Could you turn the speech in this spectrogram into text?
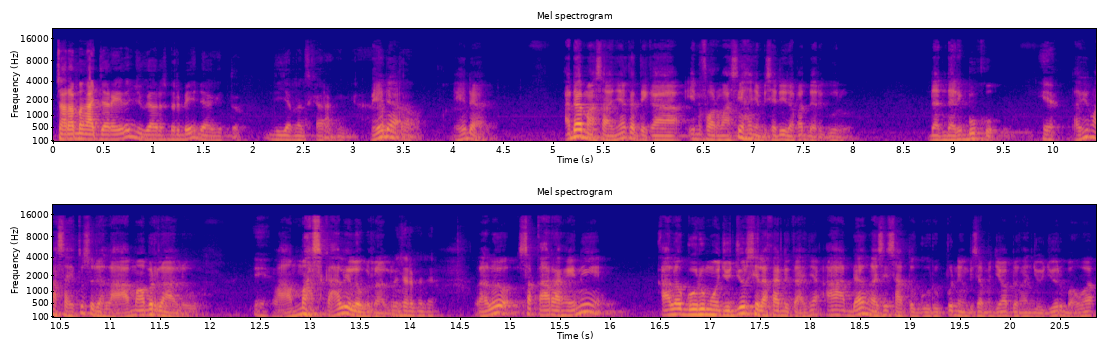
cara mengajarnya itu juga harus berbeda gitu di zaman sekarang ini? Beda. Atau- beda. Ada masanya ketika informasi hanya bisa didapat dari guru dan dari buku iya tapi masa itu sudah lama berlalu Iya. lama sekali loh berlalu benar-benar Lalu sekarang ini kalau guru mau jujur silahkan ditanya ada nggak sih satu guru pun yang bisa menjawab dengan jujur bahwa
